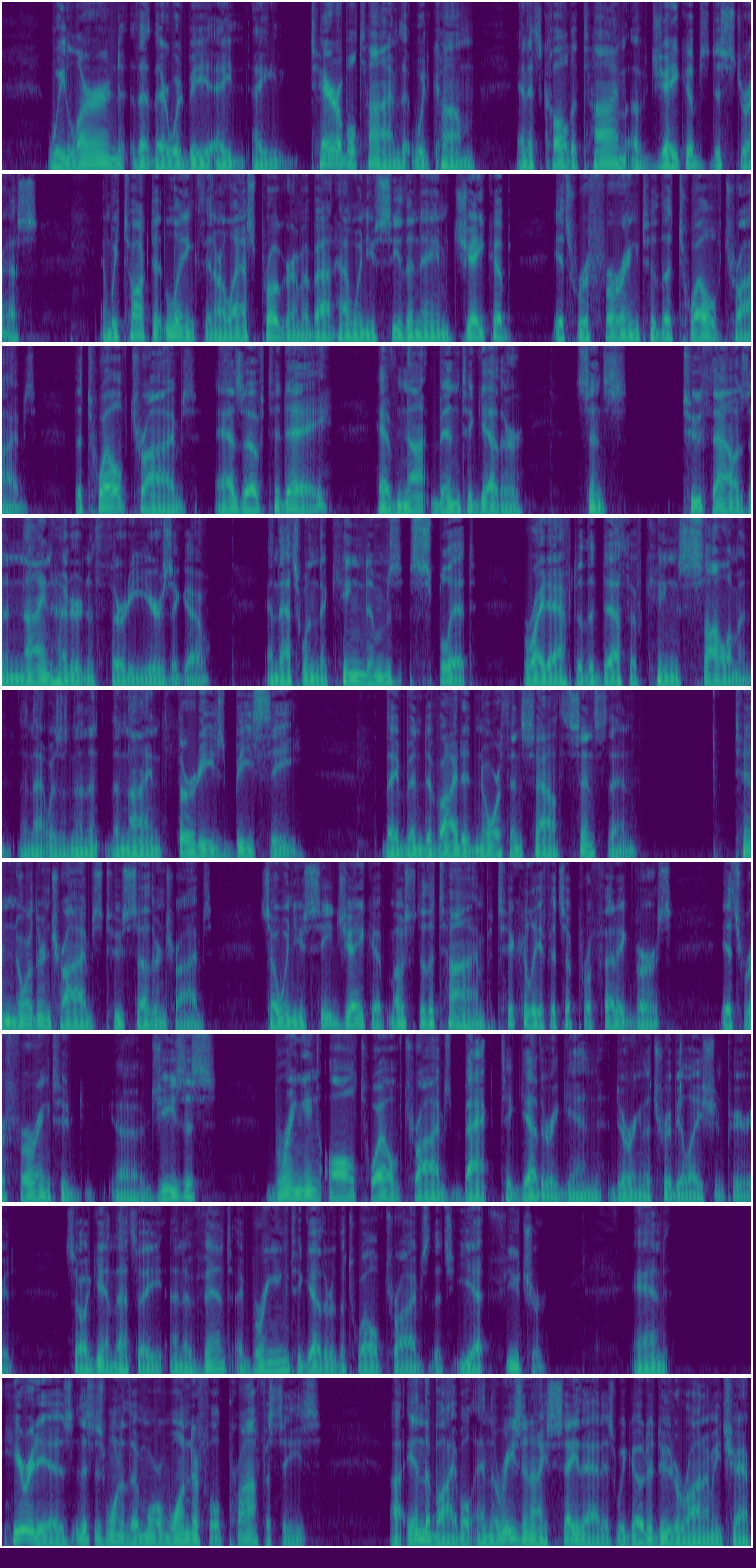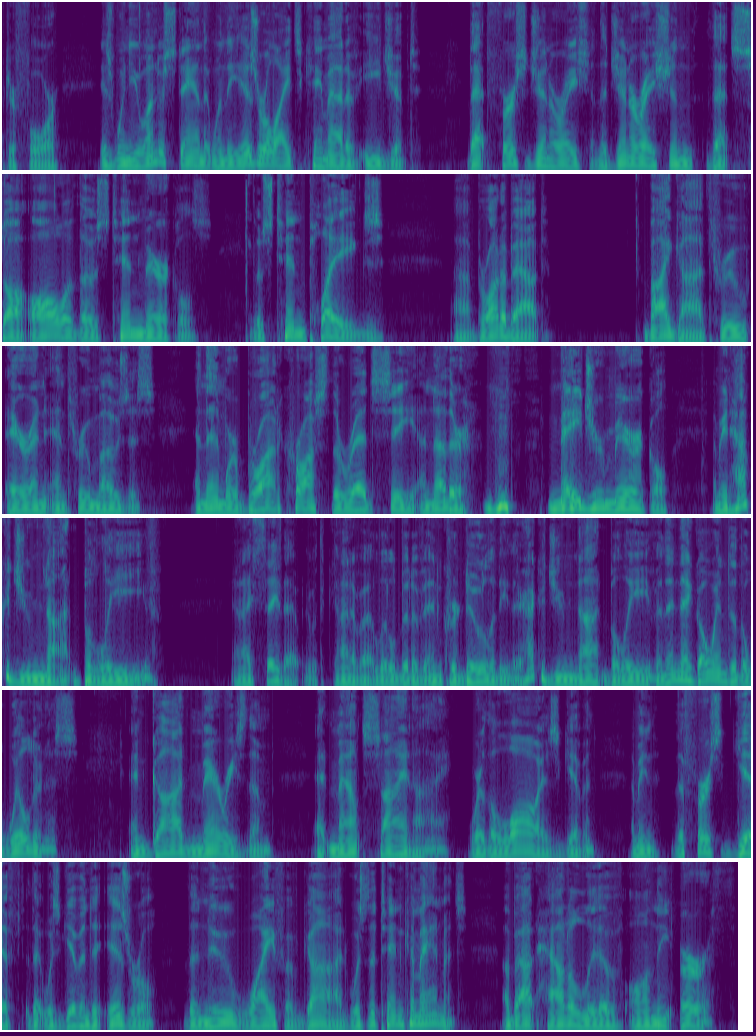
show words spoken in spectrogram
we learned that there would be a, a terrible time that would come, and it's called a time of Jacob's distress. And we talked at length in our last program about how when you see the name Jacob, it's referring to the 12 tribes. The 12 tribes as of today, have not been together since 2,930 years ago. And that's when the kingdoms split right after the death of King Solomon, and that was in the, the 930s BC. They've been divided north and south since then 10 northern tribes, two southern tribes. So when you see Jacob, most of the time, particularly if it's a prophetic verse, it's referring to uh, Jesus bringing all 12 tribes back together again during the tribulation period. So again, that's a an event, a bringing together of the 12 tribes that's yet future. And here it is. This is one of the more wonderful prophecies uh, in the Bible. And the reason I say that is we go to Deuteronomy chapter 4 is when you understand that when the Israelites came out of Egypt, that first generation, the generation that saw all of those 10 miracles, those 10 plagues uh, brought about by God through Aaron and through Moses, and then were brought across the Red Sea, another major miracle. I mean, how could you not believe? And I say that with kind of a little bit of incredulity there. How could you not believe? And then they go into the wilderness, and God marries them at Mount Sinai where the law is given. I mean, the first gift that was given to Israel, the new wife of God, was the Ten Commandments about how to live on the earth.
